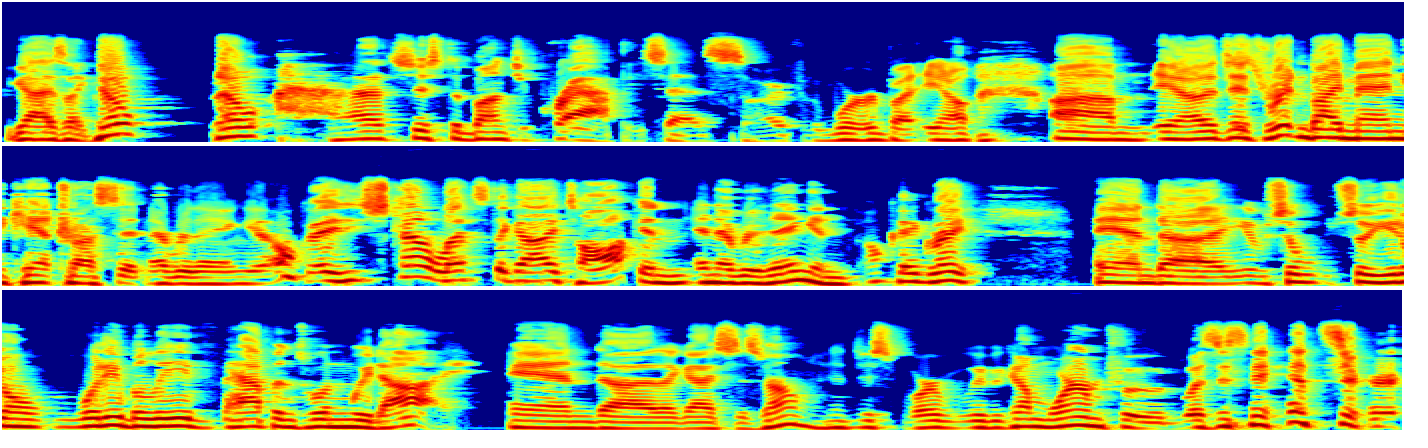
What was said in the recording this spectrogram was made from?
the guy's like, nope. Nope, that's just a bunch of crap. He says, "Sorry for the word, but you know, um, you know, it's, it's written by men. Can't trust it and everything." You know, okay, he just kind of lets the guy talk and, and everything, and okay, great. And uh, so, so you don't. What do you believe happens when we die? And uh, the guy says, "Well, just we become worm food." Was his answer?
